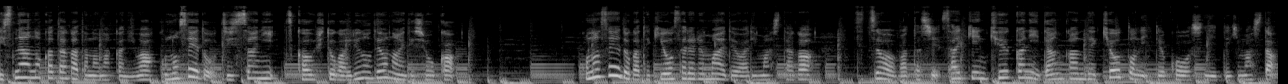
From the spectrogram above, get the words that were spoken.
リスナーの方々の中にはこの制度を実際に使う人がいるのではないでしょうか。この制度が適用される前ではありましたが実は私最近休暇に弾丸で京都に旅行をしに行ってきました。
